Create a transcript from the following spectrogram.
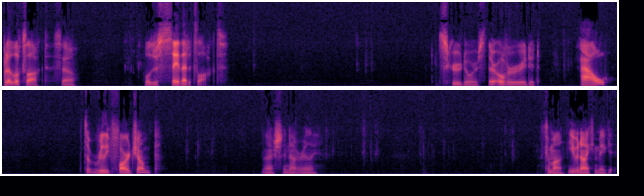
But it looks locked, so we'll just say that it's locked. Screw doors. They're overrated. Ow. That's a really far jump. Actually, not really. Come on, even I can make it.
